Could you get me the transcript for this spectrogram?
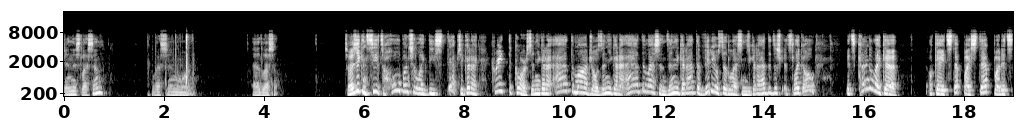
in this lesson lesson one. Add lesson. So as you can see it's a whole bunch of like these steps. You gotta create the course and you gotta add the modules then you gotta add the lessons then you gotta add the videos to the lessons you gotta add the it's like all it's kind of like a okay it's step by step but it's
